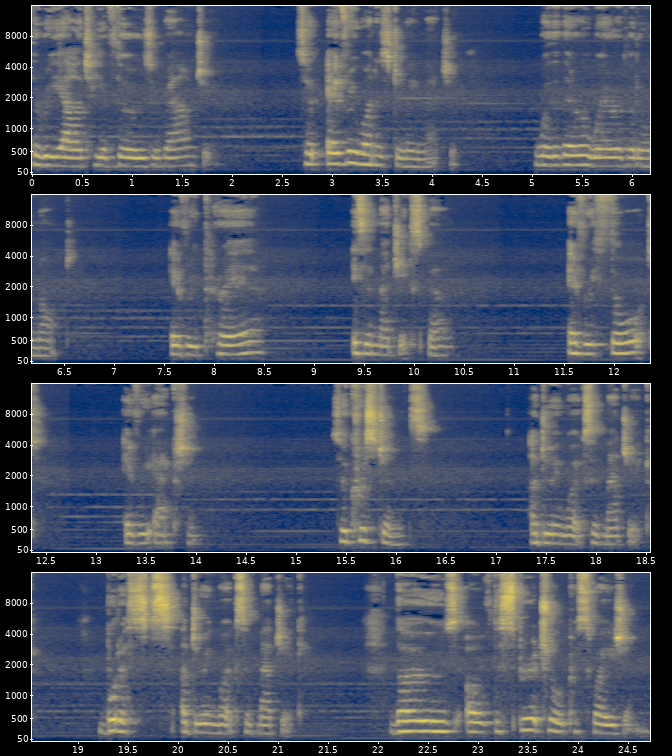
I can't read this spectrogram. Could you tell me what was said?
the reality of those around you. So everyone is doing magic, whether they're aware of it or not. Every prayer is a magic spell. Every thought, every action. So Christians are doing works of magic. Buddhists are doing works of magic. Those of the spiritual persuasion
